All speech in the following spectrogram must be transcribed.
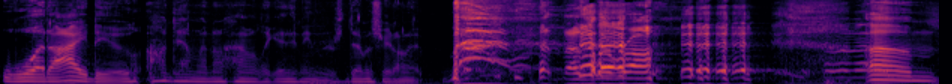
what I do? Oh damn! I don't have like anything to demonstrate on it. That's so wrong. um,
